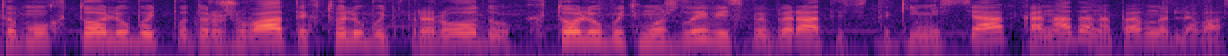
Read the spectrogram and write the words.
Тому хто любить подорожувати, хто любить природу, хто любить можливість вибиратись в такі місця, Канада, напевно, для вас.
